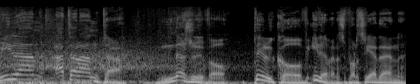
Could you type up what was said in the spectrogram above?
Milan-Atalanta. Na żywo. Tylko w Eleven Sports 1.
